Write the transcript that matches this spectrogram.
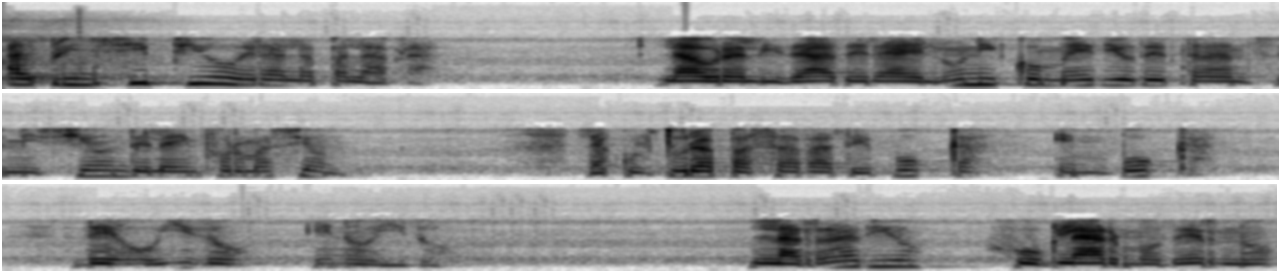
Al principio era la palabra. La oralidad era el único medio de transmisión de la información. La cultura pasaba de boca en boca, de oído en oído. La radio, juglar moderno,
